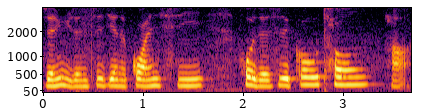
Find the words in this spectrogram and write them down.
人与人之间的关系，或者是沟通，哈，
